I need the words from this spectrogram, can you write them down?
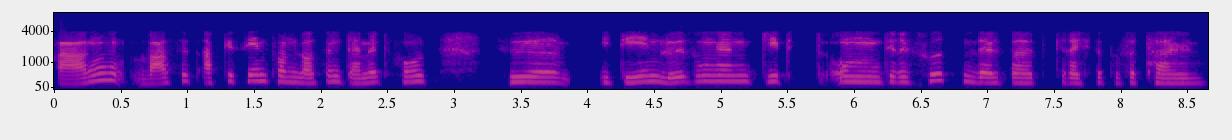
fragen, was es abgesehen von Loss and Damage Fonds für Ideen, Lösungen gibt, um die Ressourcen weltweit gerechter zu verteilen.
